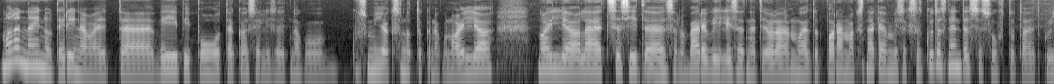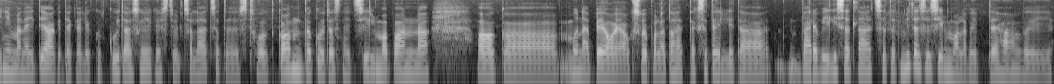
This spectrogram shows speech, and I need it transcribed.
ma olen näinud erinevaid äh, veebipoode ka selliseid nagu, kus müüakse natuke nagu nalja, naljaläätsesid, mhm. seal on värvilised, need ei ole mõeldud paremaks nägemiseks, et kuidas nendesse suhtuda, et kui inimene ei teagi tegelikult, kuidas õigesti üldse läätsede eest hoolt kanda, kuidas neid silma panna, aga mõne peo jaoks võib-olla tahetakse tellida värvilised läätsed, et mida see silmale võib teha või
